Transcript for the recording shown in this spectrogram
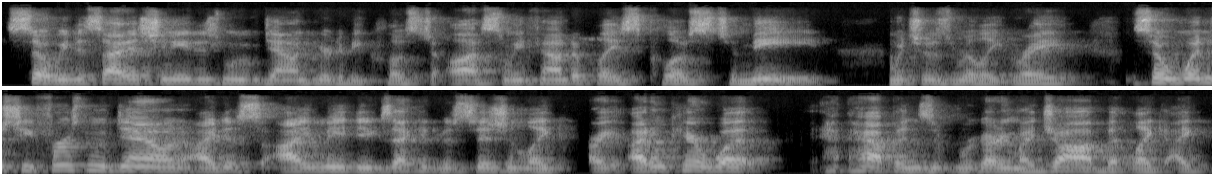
so we decided she needed to move down here to be close to us and we found a place close to me which was really great. So when she first moved down, I just I made the executive decision like I, I don't care what happens regarding my job, but like I,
